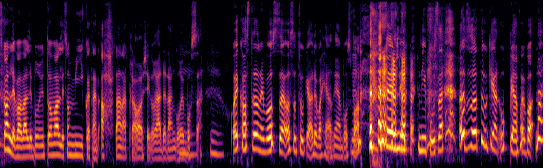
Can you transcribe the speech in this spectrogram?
Skallet var veldig brunt, og den var litt sånn myk. Og jeg tenkte ah, den der klarer jeg ikke å redde, den går i Mm. bosset. Mm. Og jeg kastet den i bosset, og så tok jeg Det var helt ren bosspann. ny, ny pose. Og så tok jeg den opp igjen, for jeg bare Nei,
